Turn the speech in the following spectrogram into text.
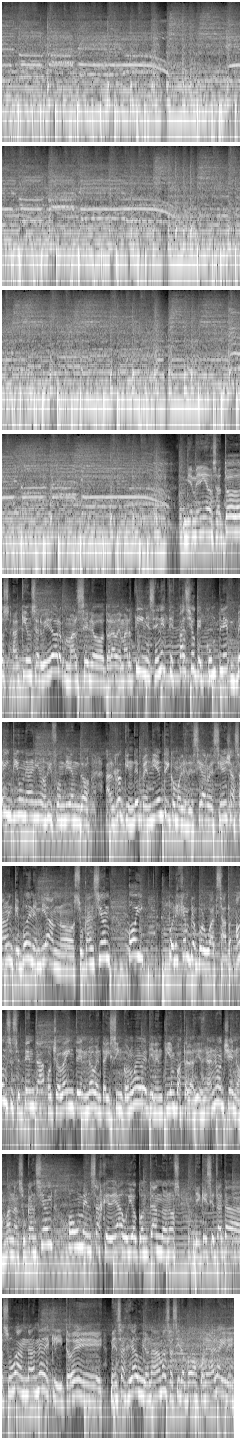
Bienvenidos a todos, aquí un servidor, Marcelo Torabe Martínez, en este espacio que cumple 21 años difundiendo al rock independiente y como les decía recién, ya saben que pueden enviarnos su canción hoy por ejemplo, por WhatsApp 1170 820 959. Tienen tiempo hasta las 10 de la noche. Nos mandan su canción o un mensaje de audio contándonos de qué se trata su banda. Nada escrito, ¿eh? Mensaje de audio nada más, así lo podemos poner al aire.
